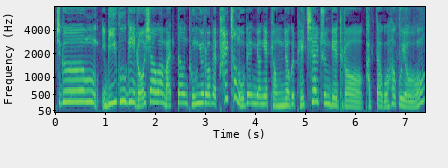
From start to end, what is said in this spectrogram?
지금 미국이 러시아와 맞닿은 동유럽에 8,500명의 병력을 배치할 준비에 들어갔다고 하고요.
